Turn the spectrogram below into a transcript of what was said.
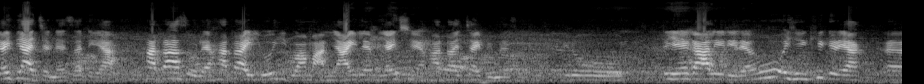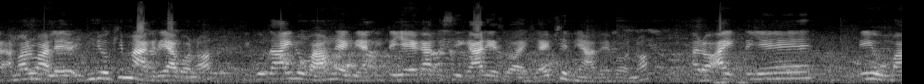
ရိုက်ပြကျင်တဲ့ဇက်တွေကဟာတာဆိုလဲဟာတာရိုးရီသွားမှအများကြီးလည်းမရိုက်ချင်ဟာတာကြိုက်ပြီမဲ့ဆိုဒီလိုတရေကားလေးတွေလည်းဟိုးအရင်ခေတ်ကလေးကအဲအမတို့ကလည်းဗီဒီယိုခေတ်မှာကလေးကပေါ့နော်ဒီကိုသားကြီးတို့ဘောင်းနဲ့ကြဒီတရေကတစ်စီကားတွေဆိုတာရိုက်ဖြစ်နေရပဲပေါ့နော်အဲ့တော့အဲ့တရေလေးကိုမှ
